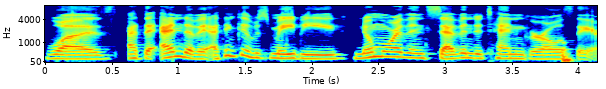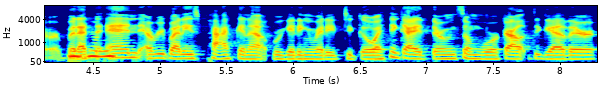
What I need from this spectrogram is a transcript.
was at the end of it, I think it was maybe no more than seven to 10 girls there. But mm-hmm. at the mm-hmm. end, everybody's packing up. We're getting ready to go. I think I had thrown some workout together.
